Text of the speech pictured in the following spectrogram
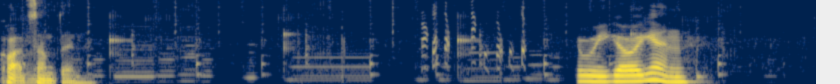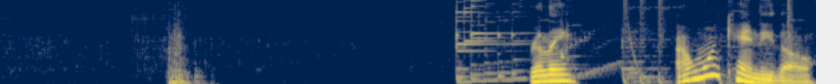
Caught something. Here we go again. Really? I don't want candy though.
